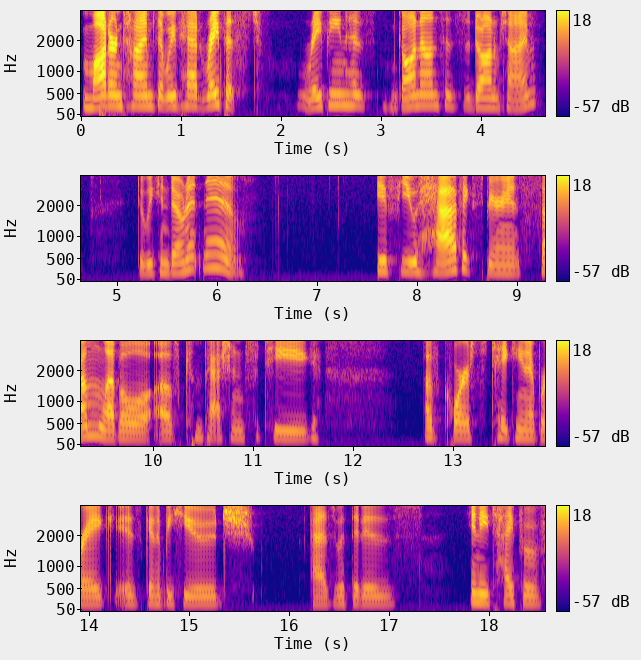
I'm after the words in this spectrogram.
modern times that we've had rapists. Raping has gone on since the dawn of time. Do we condone it? No. If you have experienced some level of compassion fatigue, of course, taking a break is going to be huge, as with it is any type of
